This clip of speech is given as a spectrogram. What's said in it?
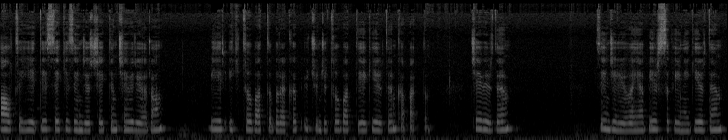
6 7 8 zincir çektim çeviriyorum. 1 2 tığ battı bırakıp 3. tığ battıya girdim kapattım. Çevirdim zincir yuvaya bir sık iğne girdim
